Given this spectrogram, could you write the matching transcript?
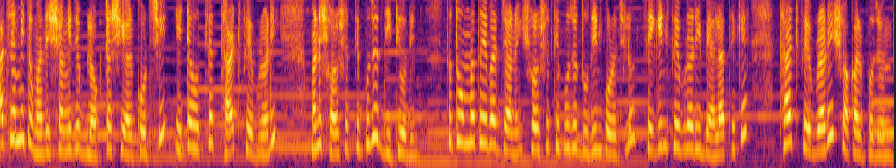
আজ আমি তোমাদের সঙ্গে যে ব্লগটা শেয়ার করছি, এটা হচ্ছে থার্ড ফেব্রুয়ারি মানে সরস্বতী পুজোর দ্বিতীয় দিন। তো তোমরা তো এবার জানোই, সরস্বতী পুজো দুদিন পড়েছিল সেকেন্ড ফেব্রুয়ারি বেলা থেকে থার্ড ফেব্রুয়ারি সকাল পর্যন্ত।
